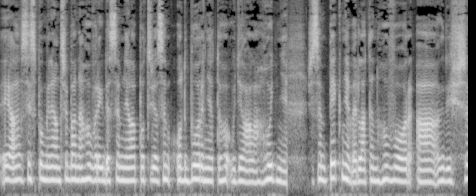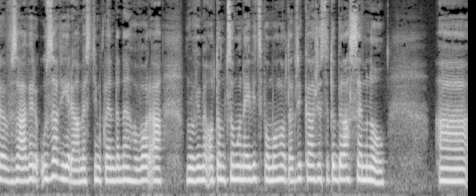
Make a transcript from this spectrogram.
Já si vzpomínám třeba na hovory, kde jsem měla pocit, že jsem odborně toho udělala hodně, že jsem pěkně vedla ten hovor a když v závěru uzavíráme s tím klientem ten hovor a mluvíme o tom, co mu nejvíc pomohlo, tak říká, že jste to byla se mnou. A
